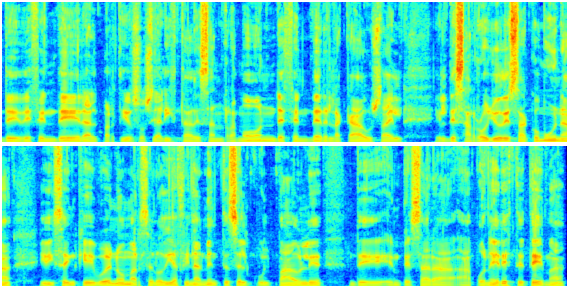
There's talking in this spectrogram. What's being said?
de defender al Partido Socialista de San Ramón, defender la causa, el, el desarrollo de esa comuna. Y dicen que, bueno, Marcelo Díaz finalmente es el culpable de empezar a, a poner este tema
